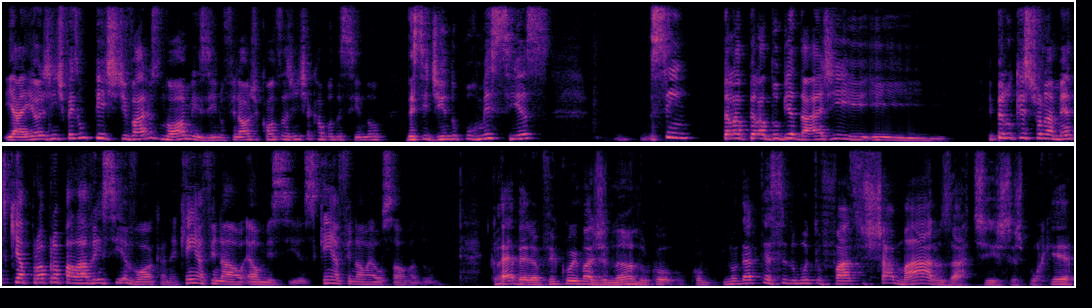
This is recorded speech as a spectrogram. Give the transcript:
E aí a gente fez um pitch de vários nomes e no final de contas a gente acabou decidindo, decidindo por Messias, sim, pela, pela dubiedade e, e, e, pelo questionamento que a própria palavra em si evoca, né? Quem afinal é o Messias? Quem afinal é o Salvador? Kleber, eu fico imaginando, não deve ter sido muito fácil chamar os artistas, porque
